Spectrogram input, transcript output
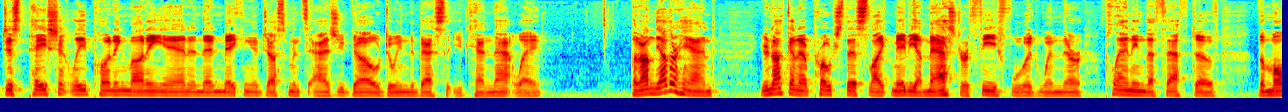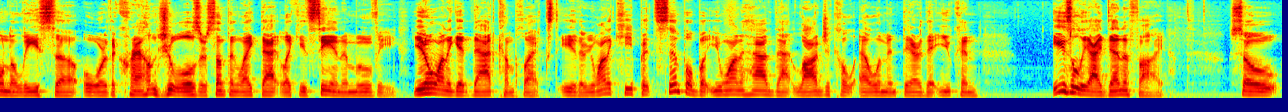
just patiently putting money in and then making adjustments as you go, doing the best that you can that way. But on the other hand, you're not going to approach this like maybe a master thief would when they're planning the theft of the Mona Lisa or the crown jewels or something like that, like you see in a movie. You don't want to get that complex either. You want to keep it simple, but you want to have that logical element there that you can easily identify. So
